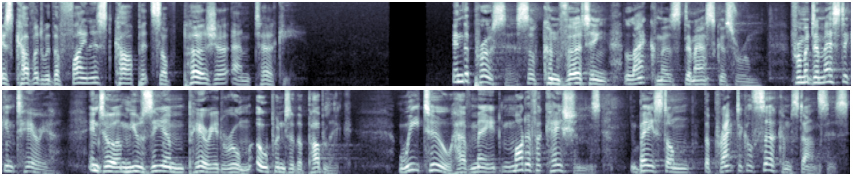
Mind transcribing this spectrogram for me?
is covered with the finest carpets of Persia and Turkey. In the process of converting LACMA's Damascus room from a domestic interior into a museum period room open to the public, we too have made modifications based on the practical circumstances,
